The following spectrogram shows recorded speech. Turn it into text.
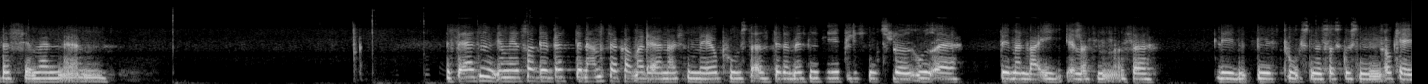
Hvad siger man? Øh, Altså, jeg, sådan, jamen, jeg tror, det, det, det nærmeste, der kommer, det er, når sådan mavepuster. Altså det der med sådan lige at blive sådan slået ud af det, man var i, eller sådan, og så lige miste pusten, og så skulle sådan, okay,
